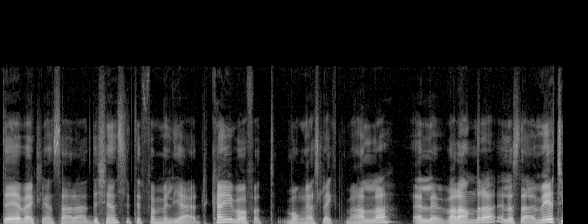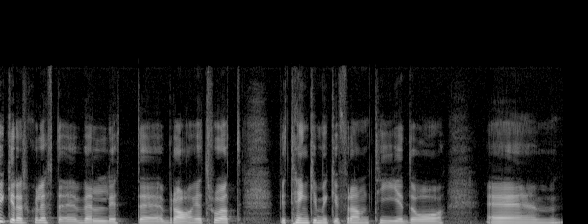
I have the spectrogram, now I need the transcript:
det är verkligen så här, det känns lite familjärt. Det kan ju vara för att många är släkt med alla, eller varandra, eller så där. Men jag tycker att Skellefteå är väldigt eh, bra. Jag tror att vi tänker mycket framtid och ehm,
